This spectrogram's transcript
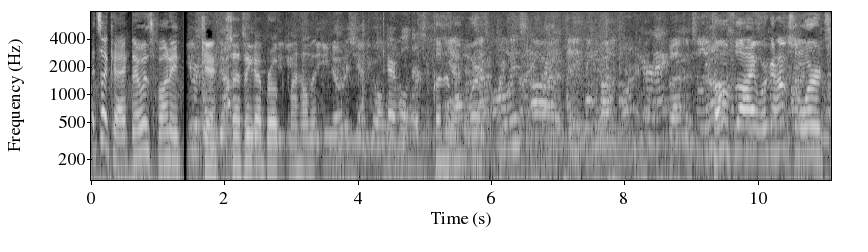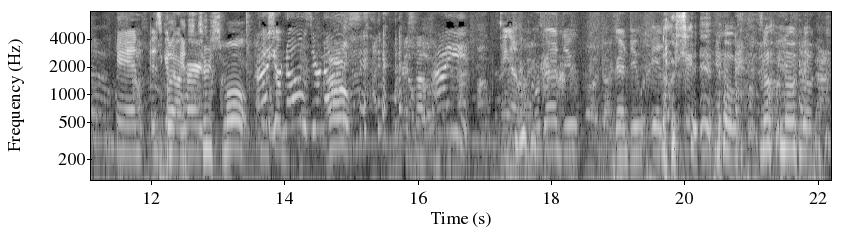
It's okay. It was funny. Okay, so I think I broke my helmet. Here, hold this. Because it won't work. Always, uh, I didn't think about it more, but until you Don't fly, we're gonna have some words, And it's gonna but hurt. it's too small. Ah, your nose, your nose. Aye. Hang on. What we're gonna do, we're gonna do is. no, no, no, no.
